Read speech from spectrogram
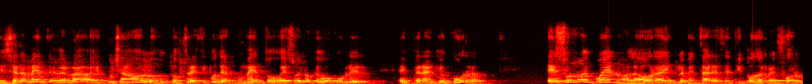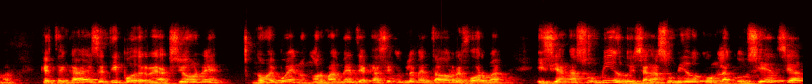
sinceramente, ¿verdad? He escuchado los, tres tipos de argumentos, eso es lo que va a ocurrir, esperan que ocurra. Eso no es bueno a la hora de implementar este tipo de reformas. Que tenga ese tipo de reacciones no es bueno. Normalmente acá se han implementado reformas y se han asumido, y se han asumido con la conciencia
